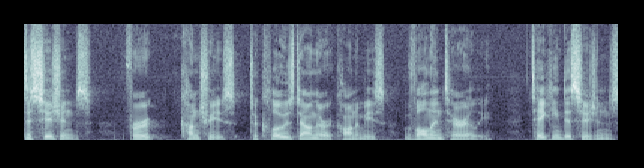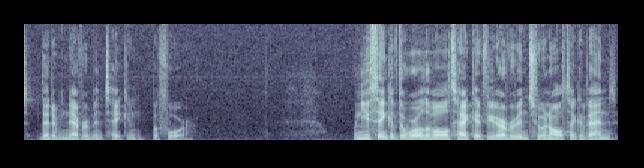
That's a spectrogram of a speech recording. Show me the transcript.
decisions for countries to close down their economies voluntarily, taking decisions that have never been taken before. When you think of the world of Alltech, if you've ever been to an Alltech event,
